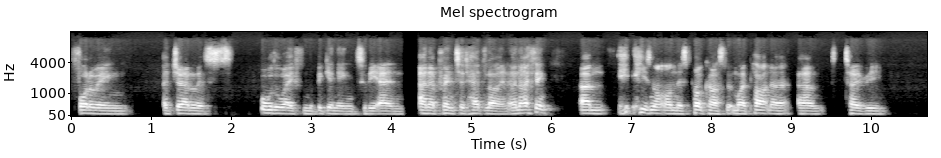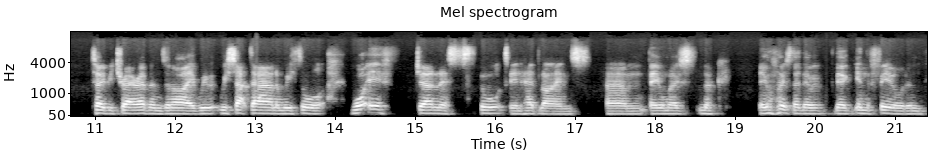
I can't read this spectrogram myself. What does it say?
following a journalist all the way from the beginning to the end and a printed headline. And I think um, he, he's not on this podcast, but my partner, um, Toby, Toby Treyer-Evans and I, we, we sat down and we thought, what if journalists thought in headlines? Um, they almost look, they almost like they're, they're in the field and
